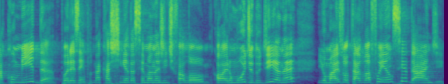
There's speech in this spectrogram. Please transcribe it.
A comida, por exemplo, na caixinha da semana a gente falou qual era o mood do dia, né? E o mais votado lá foi ansiedade.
